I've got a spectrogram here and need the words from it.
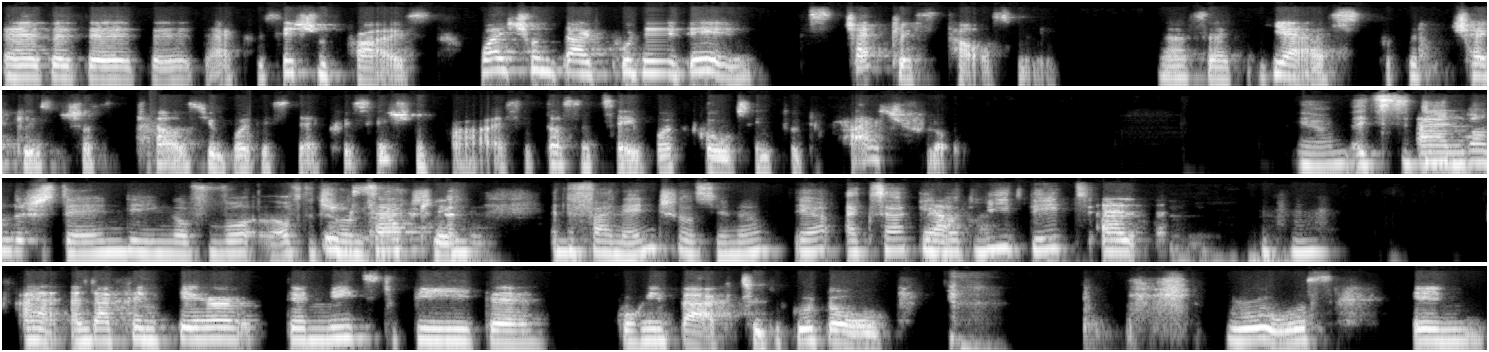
uh, the, the, the, the, acquisition price. Why shouldn't I put it in? This checklist tells me. And I said, yes, but the checklist just tells you what is the acquisition price. It doesn't say what goes into the cash flow. Yeah, it's the deep and understanding of what of the transaction exactly. and, and, the financials. You know, yeah, exactly yeah. what we did. And, mm-hmm. and I think there there needs to be the going back to the good old rules in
